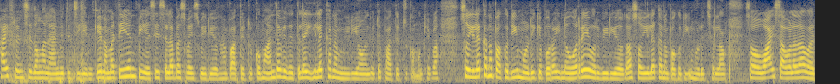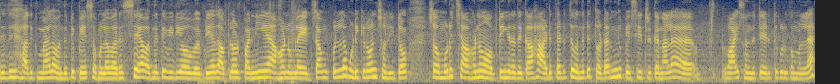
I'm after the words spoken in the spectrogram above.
Hi friends இது உங்கள் land with GNK நம்ம டிஎன்பிஎஸ்சி சிலபஸ் வைஸ் வீடியோ தான் பார்த்துட்ருக்கோம். அந்த விதத்தில் இலக்கணம் வீடியோ வந்துட்டு பார்த்துட்ருக்கோம் ஓகேவா ஸோ இலக்கண பகுதியும் முடிக்க போகிறோம் இன்னும் ஒரே ஒரு வீடியோ தான். ஸோ இலக்கண பகுதியும் முடிச்சிடலாம். ஸோ வாய்ஸ் அவ்வளோதான் வருது. அதுக்கு மேலே வந்துட்டு பேச முடியல. வரிசையாக வந்துட்டு வீடியோ எப்படியாவது அப்லோட் பண்ணியே ஆகணும்ல. எக்ஸாமுக்குள்ளே முடிக்கிறோன்னு சொல்லிட்டோம். ஸோ முடிச்சாகணும் அப்படிங்கிறதுக்காக அடுத்தடுத்து வந்துட்டு தொடர்ந்து பேசிகிட்டு இருக்கனால வாய்ஸ் வந்துட்டு எடுத்து கொடுக்க முடில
